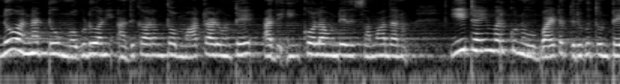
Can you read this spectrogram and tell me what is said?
నువ్వు అన్నట్టు మొగుడు అని అధికారంతో మాట్లాడి ఉంటే అది ఇంకోలా ఉండేది సమాధానం. ఈ టైం వరకు నువ్వు బయట తిరుగుతుంటే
